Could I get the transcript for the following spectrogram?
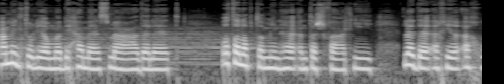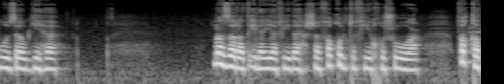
عملت اليوم بحماس مع عدلات وطلبت منها أن تشفع لي لدى أخي أخو زوجها. نظرت إلي في دهشة فقلت في خشوع فقط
